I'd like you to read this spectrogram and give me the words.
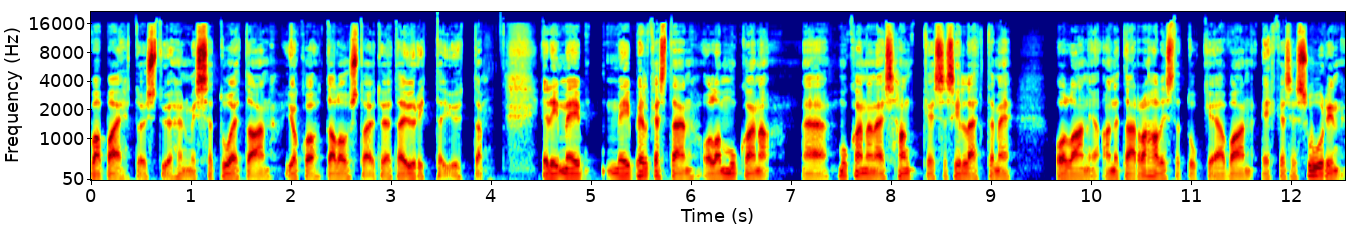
vapaaehtoistyöhön, missä tuetaan joko taloustaitoja tai yrittäjyyttä. Eli me ei, me ei pelkästään olla mukana, ää, mukana näissä hankkeissa sillä, että me ollaan ja annetaan rahallista tukea, vaan ehkä se suurin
